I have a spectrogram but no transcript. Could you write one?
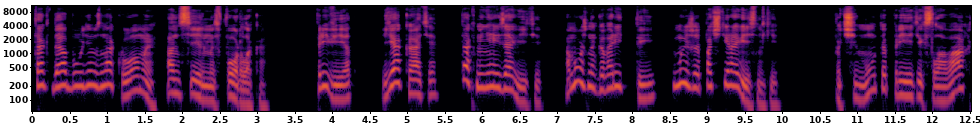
Тогда будем знакомы, Ансельм из Форлока. Привет, я Катя, так меня и зовите. А можно говорить ты, мы же почти ровесники. Почему-то при этих словах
